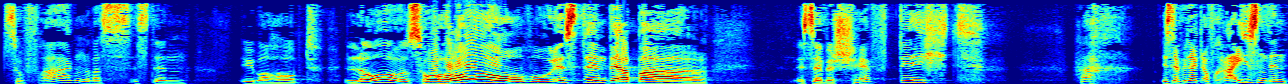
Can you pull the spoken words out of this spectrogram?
zu fragen, was ist denn überhaupt los? Hoho, wo ist denn der Baal? Ist er beschäftigt? Ach, ist er vielleicht auf Reisen, denn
